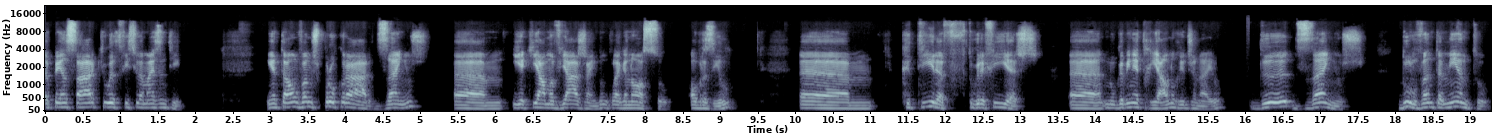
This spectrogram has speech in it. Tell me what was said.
a pensar que o edifício é mais antigo. Então vamos procurar desenhos, um, e aqui há uma viagem de um colega nosso ao Brasil, um, que tira fotografias uh, no Gabinete Real, no Rio de Janeiro, de desenhos do levantamento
